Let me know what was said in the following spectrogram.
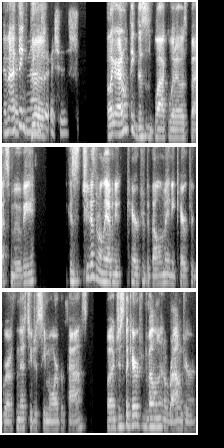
And I think the issues. Like I don't think this is Black Widow's best movie because she doesn't really have any character development, any character growth in this. You just see more of her past, but just the character development around her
